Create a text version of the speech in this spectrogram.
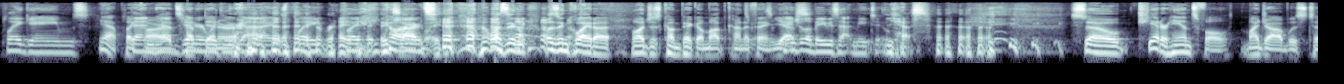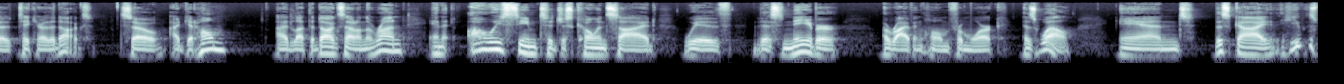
play games. Yeah, play then cards, have dinner, have dinner. with you guys, play right, play cards. it wasn't wasn't quite a well, just come pick him up kind of thing. Yes, Angela babysat me too. Yes. so she had her hands full. My job was to take care of the dogs. So I'd get home, I'd let the dogs out on the run, and it always seemed to just coincide with this neighbor arriving home from work as well. And this guy, he was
